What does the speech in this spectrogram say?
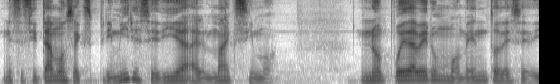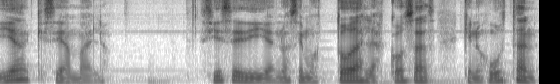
Necesitamos exprimir ese día al máximo. No puede haber un momento de ese día que sea malo. Si ese día no hacemos todas las cosas que nos gustan,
